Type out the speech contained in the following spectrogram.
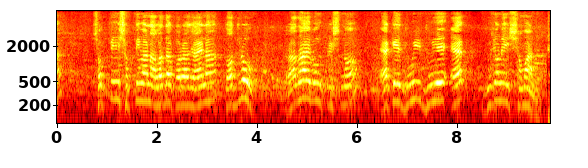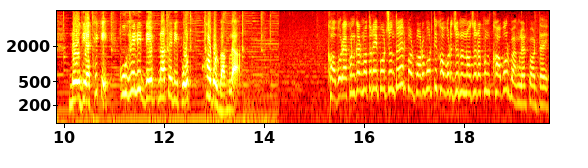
শক্তি শক্তিমান আলাদা করা যায় না। তদ্রূপ রাধা এবং কৃষ্ণ একে দুই, দুয়ে এক, দুজনেই সমান। নদিয়া থেকে কুহেলি দেবনাথের রিপোর্ট, খবর বাংলা। খবর এখনকার মতন এই পর্যন্ত। এরপর পরবর্তী খবরের জন্য নজর রাখুন খবর বাংলার পর্দায়।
